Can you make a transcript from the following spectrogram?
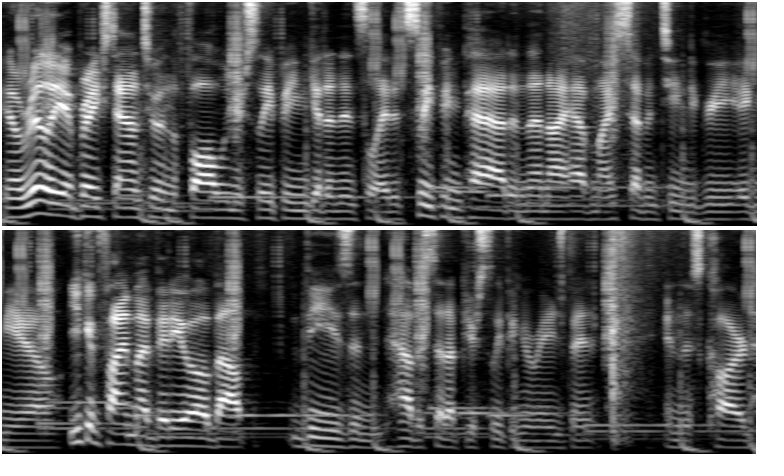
You know, really it breaks down to in the fall when you're sleeping, get an insulated sleeping pad, and then I have my 17 degree Igneo. You can find my video about these and how to set up your sleeping arrangement in this card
